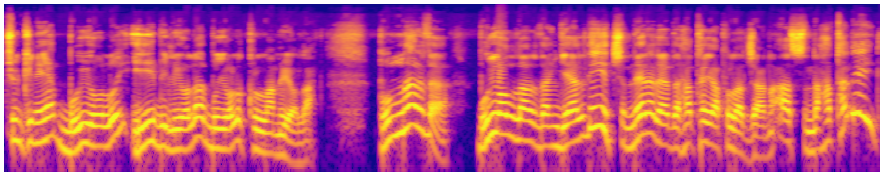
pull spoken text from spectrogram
Çünkü niye? Bu yolu iyi biliyorlar, bu yolu kullanıyorlar. Bunlar da bu yollardan geldiği için nerelerde hata yapılacağını aslında hata değil.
